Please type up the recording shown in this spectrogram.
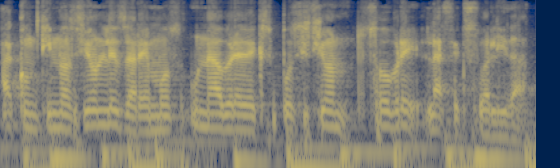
A continuación les daremos una breve exposición sobre la sexualidad.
